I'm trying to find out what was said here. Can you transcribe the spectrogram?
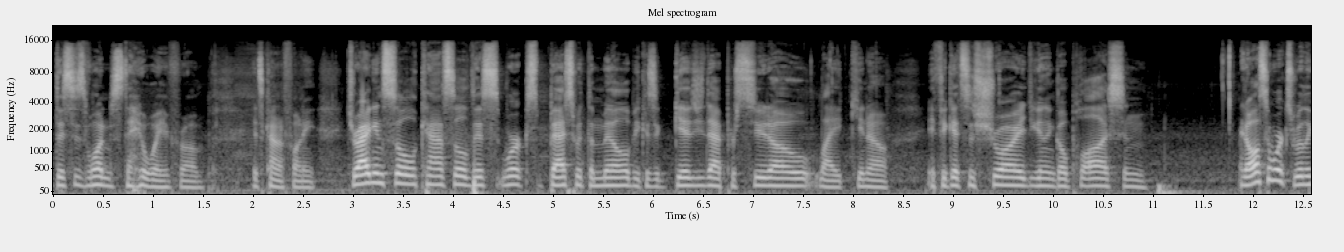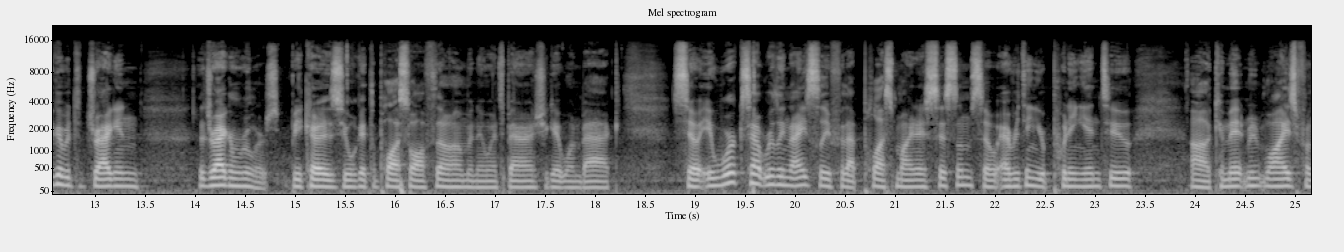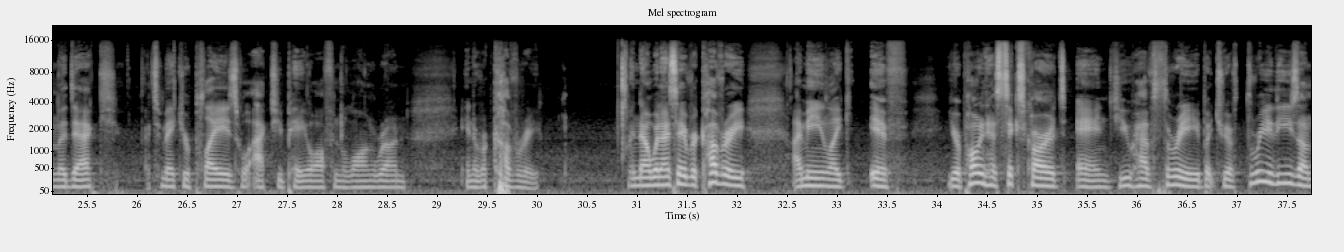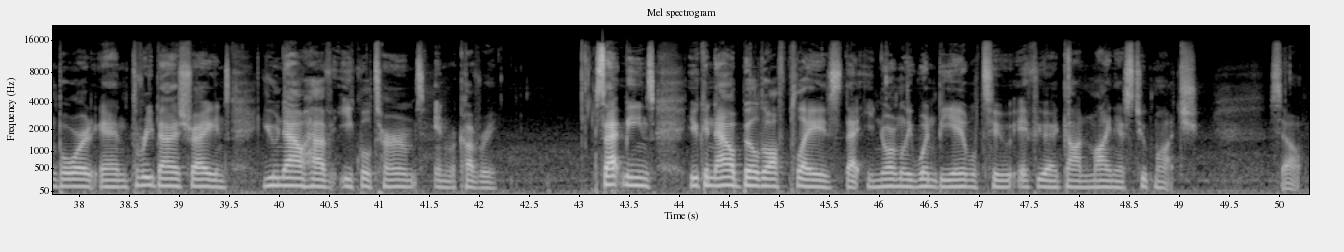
this is one to stay away from. It's kind of funny. Dragon Soul Castle, this works best with the mill because it gives you that pursuito, like, you know, if it gets destroyed, you're going to go plus, and it also works really good with the Dragon the Dragon Rulers because you'll get the plus off them, and then when it's banished, you get one back. So it works out really nicely for that plus minus system. So everything you're putting into uh, commitment wise from the deck to make your plays will actually pay off in the long run in a recovery. And now when I say recovery, I mean like if your opponent has six cards and you have three, but you have three of these on board and three banished dragons, you now have equal terms in recovery. So that means you can now build off plays that you normally wouldn't be able to if you had gone minus too much. So,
